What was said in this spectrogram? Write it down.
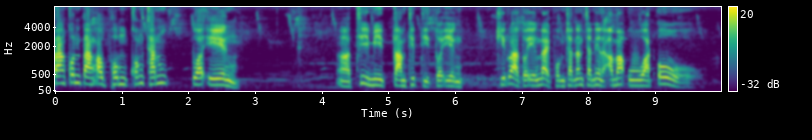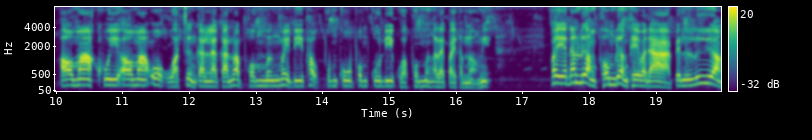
ต่างคนต่างเอาพรมของชั้นตัวเอง ที่มีตามทิฏฐิตัวเอง คิดว่าตัวเองได้พรมชั้นนั้นชั้นนี้นะเอามาอวดโอ้ เอามาคุยเอามาโอ้อวดซึ่งกันและกันว่าพรมมึงไม่ดีเท่าพรมกูพรมกูดีกว่าพรมมึงอะไรไปทำนองนี้เพราะฉะนั้นเรื่องพรมเรื่องเทวดาเป็นเรื่อง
